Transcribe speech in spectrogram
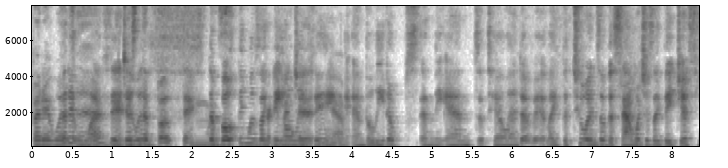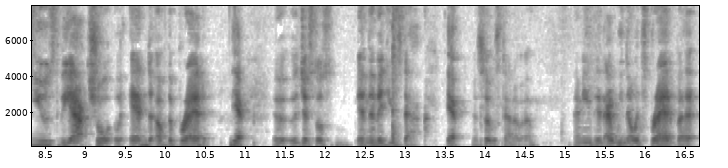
But it wasn't. it wasn't. Just It the boat thing. the boat thing was like the only it, thing, yeah. and the lead ups and the end, the tail end of it, like the two ends of the sandwich is like they just used the actual end of the bread, Yep. uh, just those, and then they used that. Yep. And so it was kind of a, I mean, it, I- we know it's bread, but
